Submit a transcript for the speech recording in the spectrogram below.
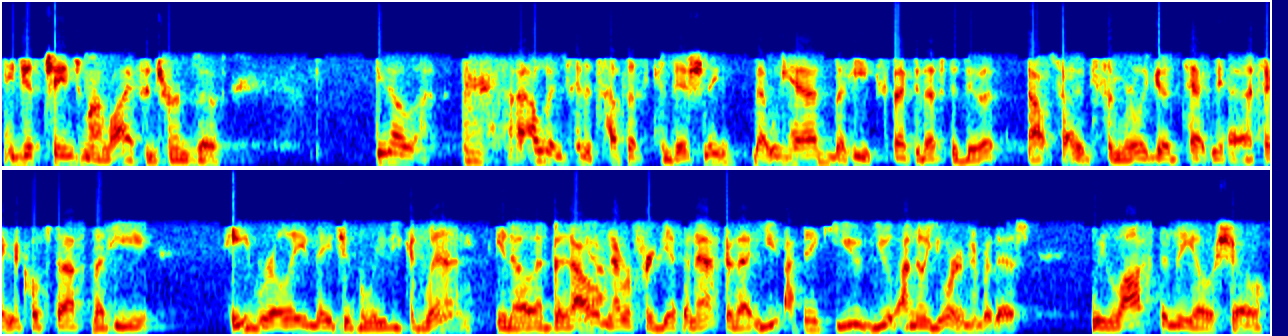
he just changed my life in terms of, you know, I wouldn't say the toughest conditioning that we had, but he expected us to do it outside of some really good techni- uh, technical stuff. But he he really made you believe you could win, you know. But I'll yeah. never forget. And after that, you, I think you, you, I know you'll remember this. We lost in the Neosho,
